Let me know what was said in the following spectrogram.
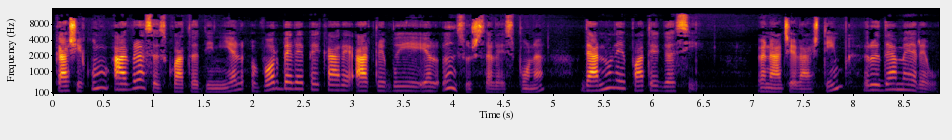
ca și cum ar vrea să scoată din el vorbele pe care ar trebui el însuși să le spună, dar nu le poate găsi. În același timp, râdea mereu,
